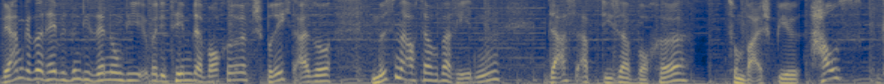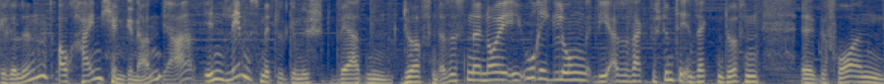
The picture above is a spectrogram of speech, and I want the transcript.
wir haben gesagt, hey, wir sind die Sendung, die über die Themen der Woche spricht. Also müssen wir auch darüber reden, dass ab dieser Woche zum Beispiel Hausgrillen Auch Heimchen genannt. ja, in Lebensmittel gemischt werden dürfen. Das ist eine neue EU-Regelung, die also sagt, bestimmte Insekten dürfen äh, gefroren,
